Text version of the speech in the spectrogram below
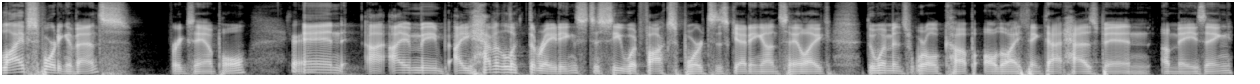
live sporting events, for example. Sure. And I, I, mean, I haven't looked the ratings to see what Fox Sports is getting on, say, like the Women's World Cup, although I think that has been amazing.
